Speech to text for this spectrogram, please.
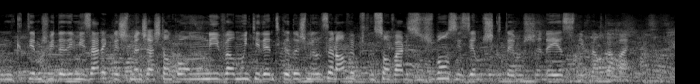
um, que temos vindo a dinamizar e que neste momento já estão com um nível muito idêntico a 2019 e portanto são vários os bons exemplos que temos a esse nível também.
